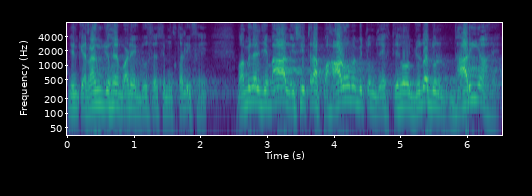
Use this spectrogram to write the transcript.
جن کے رنگ جو ہیں بڑے ایک دوسرے سے مختلف ہیں۔ ومن الجبال، اسی طرح پہاڑوں میں بھی تم دیکھتے ہو، جدد الدھاریاں ہیں۔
